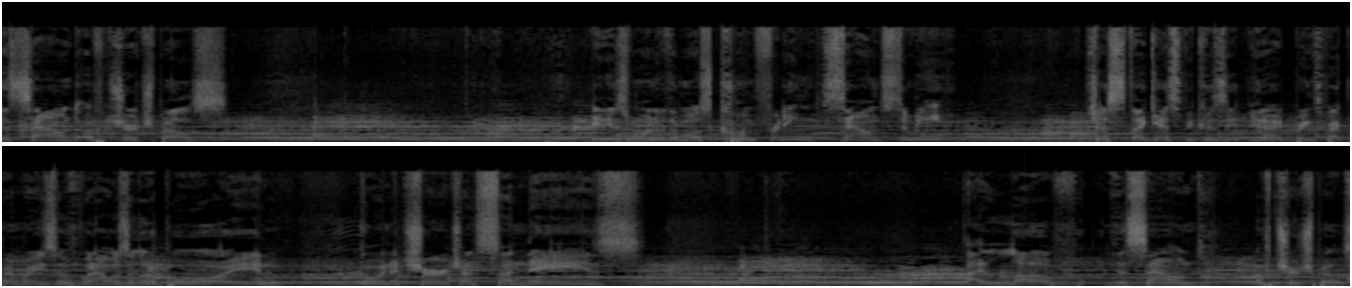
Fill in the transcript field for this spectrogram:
the sound of church bells. It is one of the most comforting sounds to me. Just, I guess, because it, you know, it brings back memories of when I was a little boy and going to church on Sundays. I love the sound of church bells.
